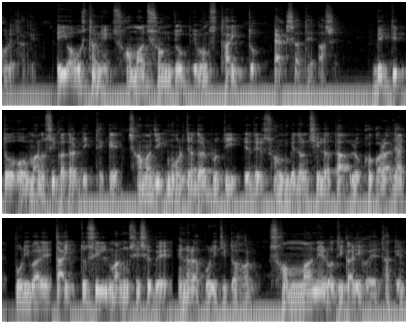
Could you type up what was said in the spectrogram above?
করে থাকে। এই অবস্থানে সমাজ সংযোগ এবং স্থায়িত্ব একসাথে আসে। ব্যক্তিত্ব ও মানসিকতার দিক থেকে সামাজিক মর্যাদার প্রতি এদের সংবেদনশীলতা লক্ষ্য করা যায়। পরিবারে দায়িত্বশীল মানুষ হিসেবে এনারা পরিচিত হন, সম্মানের অধিকারী হয়ে থাকেন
